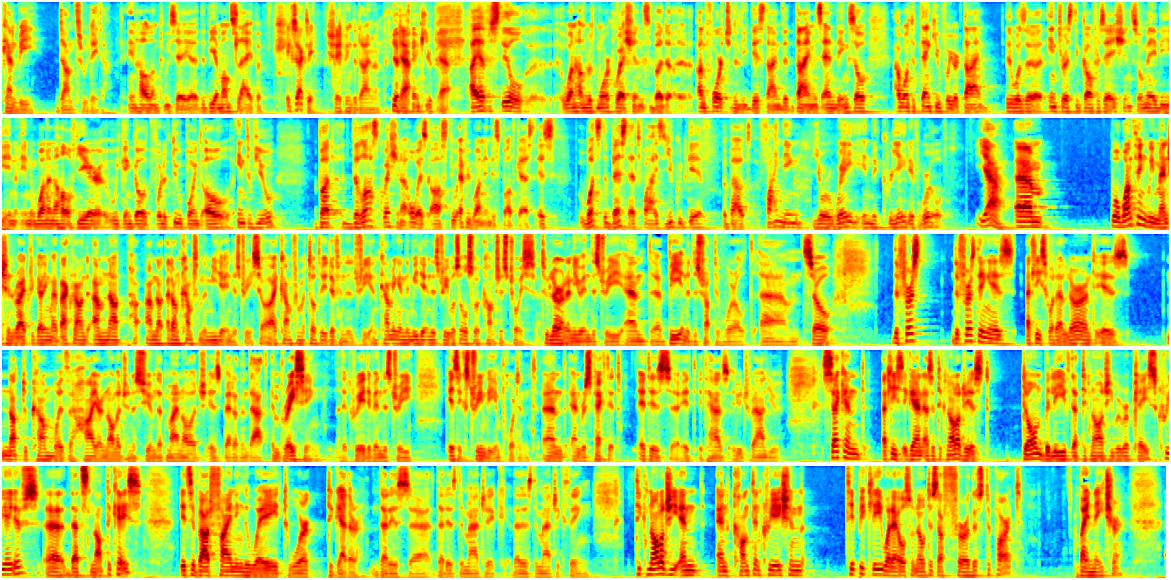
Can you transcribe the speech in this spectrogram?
can be done through data. In Holland, we say uh, the diamant slijpen. Exactly, shaping the diamond. Yeah, yeah. thank you. Yeah. I have still uh, 100 more questions, but uh, unfortunately, this time the time is ending. So I want to thank you for your time. It was an interesting conversation. So maybe in, in one and a half year, we can go for the 2.0 interview. But the last question I always ask to everyone in this podcast is what's the best advice you could give about finding your way in the creative world? Yeah. Um, well, one thing we mentioned, right, regarding my background, I'm not, I'm not, I don't come from the media industry, so I come from a totally different industry. And coming in the media industry was also a conscious choice to learn a new industry and uh, be in a disruptive world. Um, so, the first, the first thing is, at least what I learned is not to come with a higher knowledge and assume that my knowledge is better than that. Embracing the creative industry is extremely important and, and respect it. It, is, uh, it, it has huge value. Second, at least again, as a technologist, don't believe that technology will replace creatives. Uh, that's not the case. It's about finding the way to work together. That is, uh, that is the magic. That is the magic thing. Technology and, and content creation typically what I also notice are furthest apart by nature.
